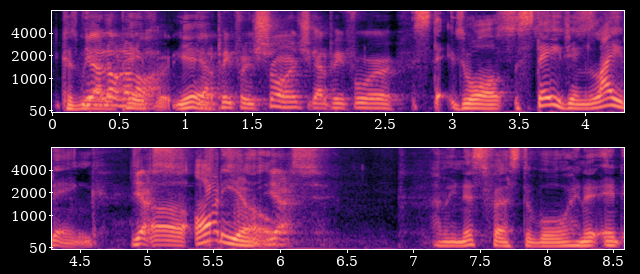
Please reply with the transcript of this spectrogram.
because we Yeah, gotta no, no, pay no. for it. You Yeah, gotta pay for insurance. You gotta pay for Sta- well, staging, lighting, Yes. uh, audio. yes. I mean, this festival, and it, it,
